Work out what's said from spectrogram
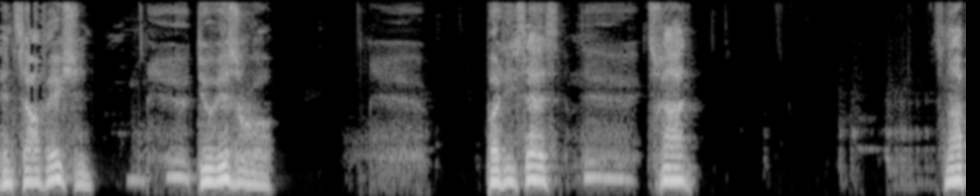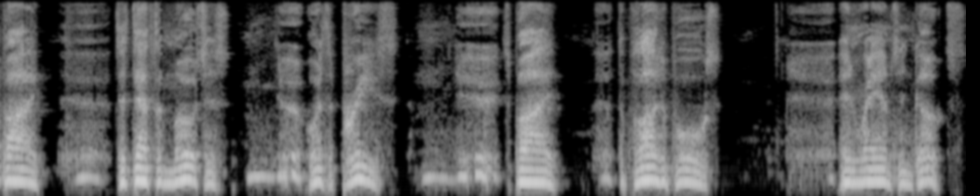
and salvation to Israel. But he says it's not it's not by the death of Moses or the priest. It's by the blood of bulls and rams and goats.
